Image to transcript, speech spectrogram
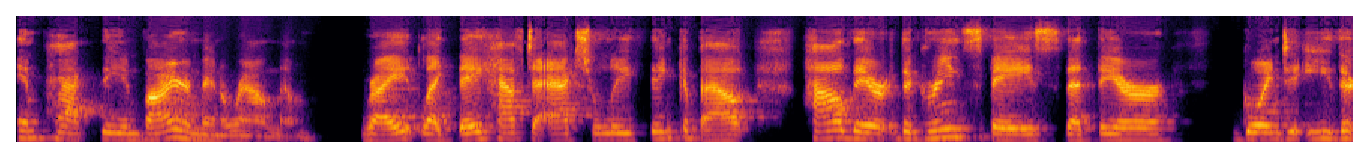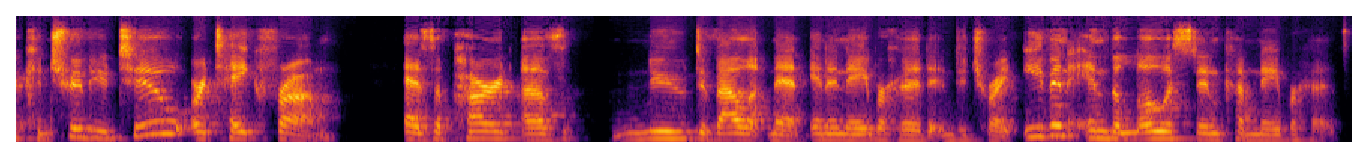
impact the environment around them right like they have to actually think about how they're the green space that they're going to either contribute to or take from as a part of new development in a neighborhood in Detroit, even in the lowest income neighborhoods.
